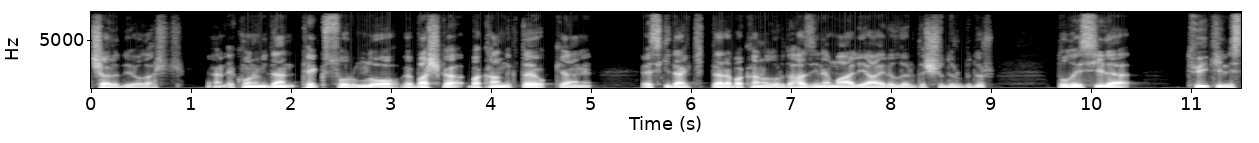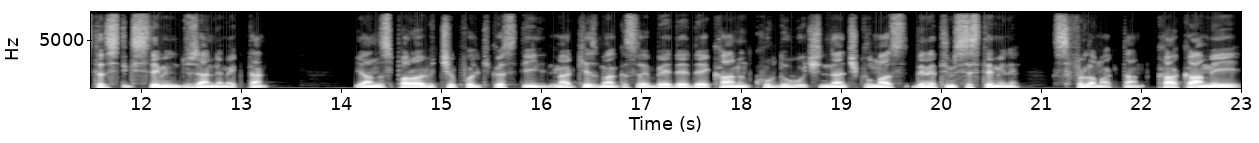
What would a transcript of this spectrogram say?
çarı diyorlar. Yani ekonomiden tek sorumlu o ve başka bakanlıkta yok yani. Eskiden kitlere bakan olurdu, hazine maliye ayrılırdı, şudur budur. Dolayısıyla TÜİK'in istatistik sistemini düzenlemekten, yalnız para bütçe politikası değil, Merkez Bankası ve BDDK'nın kurduğu bu içinden çıkılmaz denetim sistemini sıfırlamaktan, KKM'yi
